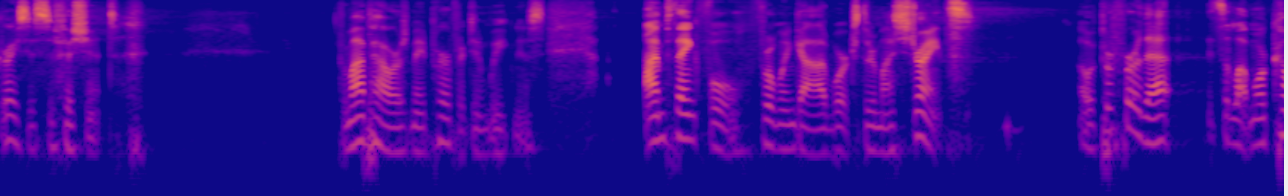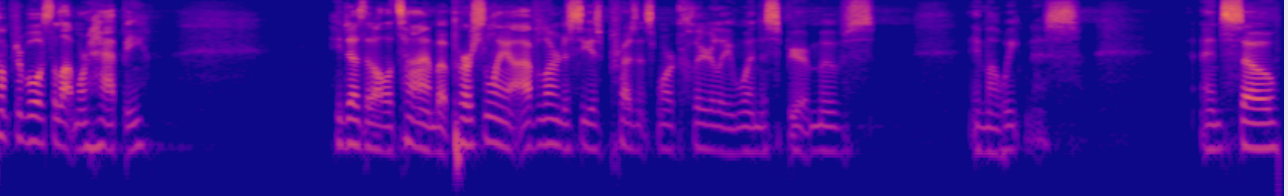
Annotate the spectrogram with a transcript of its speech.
grace is sufficient. For my power is made perfect in weakness. I'm thankful for when God works through my strengths. I would prefer that. It's a lot more comfortable, it's a lot more happy. He does it all the time. But personally, I've learned to see His presence more clearly when the Spirit moves in my weakness. And so,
